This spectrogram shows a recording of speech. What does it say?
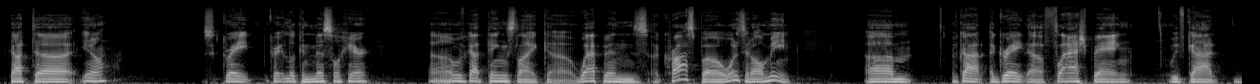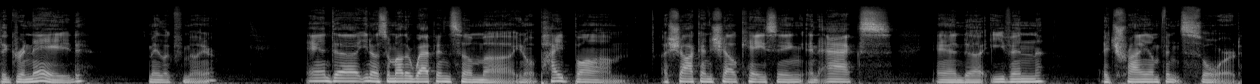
we've got, uh, you know, this great, great looking missile here. Uh, we've got things like uh, weapons, a crossbow. What does it all mean? Um, we've got a great flashbang. We've got the grenade. This may look familiar. And, you know, some other weapons, some, you know, a pipe bomb, a shotgun shell casing, an axe, and uh, even a triumphant sword.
